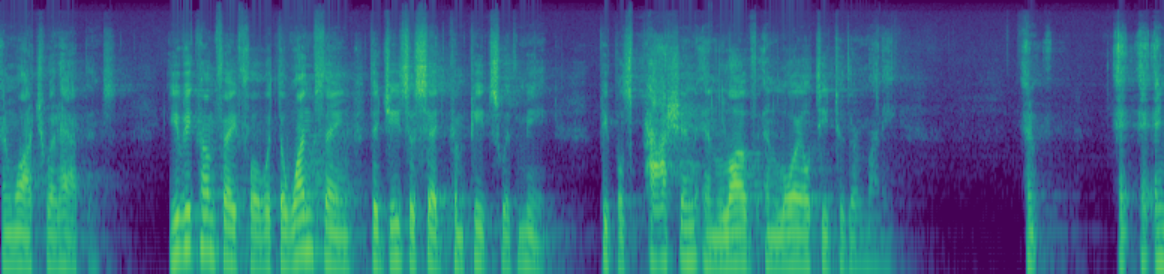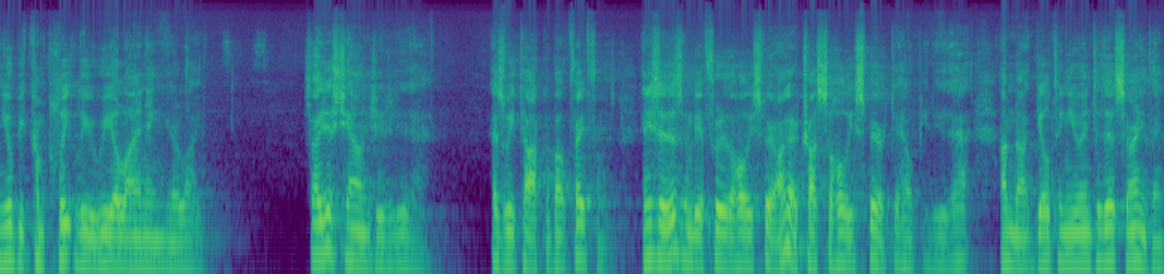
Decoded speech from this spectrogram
and watch what happens. You become faithful with the one thing that Jesus said competes with me people's passion and love and loyalty to their money. And, and you'll be completely realigning your life. So I just challenge you to do that as we talk about faithfulness. And he said, This is going to be a fruit of the Holy Spirit. I'm going to trust the Holy Spirit to help you do that. I'm not guilting you into this or anything.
